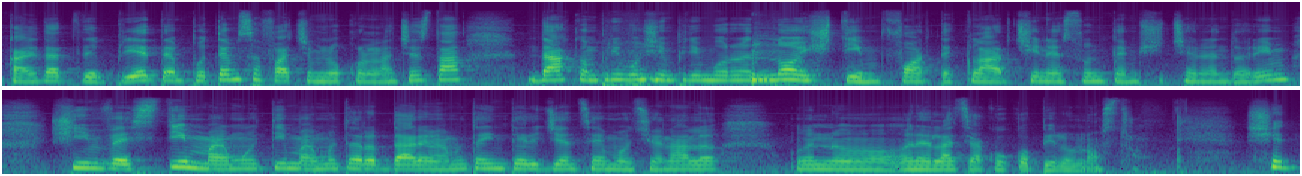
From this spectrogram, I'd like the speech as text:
calitate de prieteni, putem să facem lucrul acesta dacă în primul și în primul rând noi știm foarte clar cine suntem și ce ne dorim și investim mai mult timp, mai multă răbdare, mai multă inteligență emoțională în, în relația cu copilul nostru. Și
